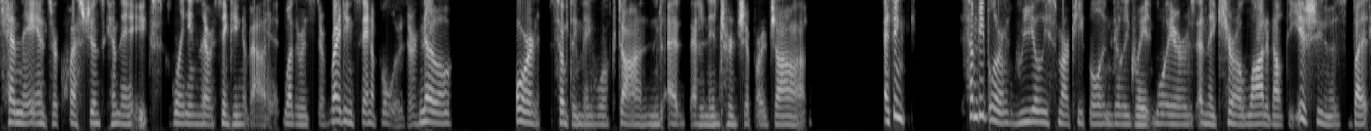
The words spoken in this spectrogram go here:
Can they answer questions? Can they explain their thinking about it, whether it's their writing sample or their note or something they worked on at, at an internship or a job? I think some people are really smart people and really great lawyers and they care a lot about the issues, but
